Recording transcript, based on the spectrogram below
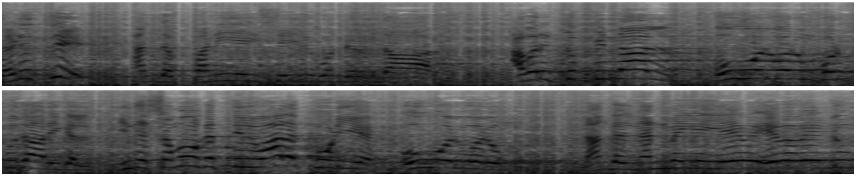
தடுத்து அந்த பணியை செய்து கொண்டிருந்தார். அவருக்கு பின்னால் ஒவ்வொருவரும் பொறுப்புதாரிகள். இந்த சமூகத்தில் வாழக்கூடிய ஒவ்வொருவரும் நாங்கள் நன்மையை ஏவ ஏவ வேண்டும்.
